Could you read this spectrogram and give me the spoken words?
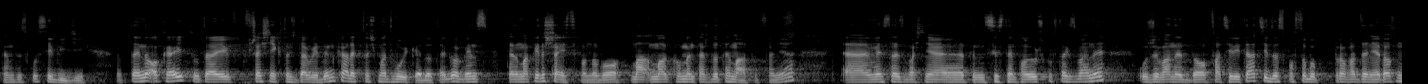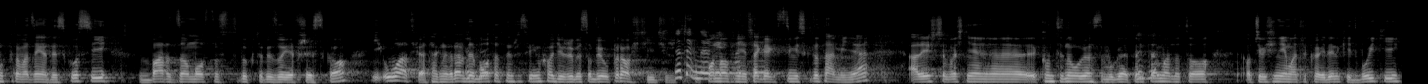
tę dyskusję, widzi. Tutaj, no okej, tutaj wcześniej ktoś dał jedynkę, ale ktoś ma dwójkę do tego, więc ten ma pierwszeństwo, no bo ma, ma komentarz do tematu, co nie? E, Więc to jest właśnie ten system paluszków tak zwany, używany do facylitacji, do sposobu prowadzenia rozmów, prowadzenia dyskusji. Bardzo mocno strukturyzuje wszystko i ułatwia tak naprawdę, bo o to w tym wszystkim chodzi, żeby sobie uprościć. No tak, no, Ponownie, tak jak z tymi skrótami, nie? Ale jeszcze właśnie e, kontynuując w ogóle ten temat, no to oczywiście nie ma tylko jedynki, dwójki.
